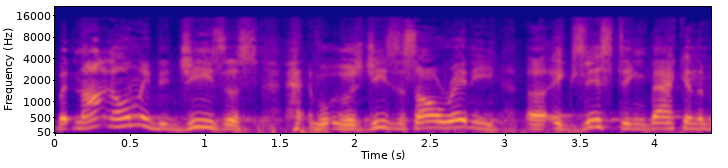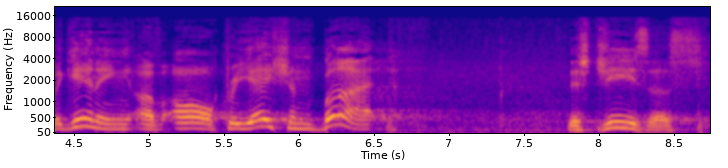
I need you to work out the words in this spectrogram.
But not only did Jesus, was Jesus already uh, existing back in the beginning of all creation, but this Jesus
